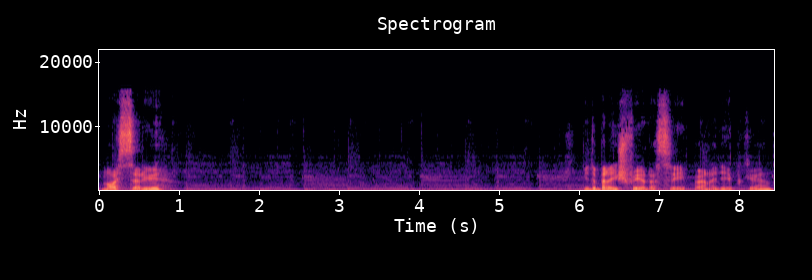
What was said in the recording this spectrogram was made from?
Nagyszerű. Ide bele is férne szépen egyébként.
